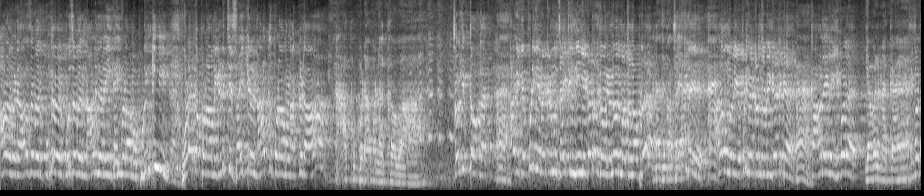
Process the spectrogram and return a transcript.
ஆள வேடு அரச வேறு புங்க வேறு புருஷ வேறு நாலு பேரையும் கைவிடாம புடுங்கி உடைக்கப்படாம இடிச்சு சைக்கிள் நாக்குப்படாம நக்குடா நாக்கு போடாம நக்கவா சொல்லிவிட்டாப்ல. அது எப்படிங்க நக்கணும் சைக்கிள் நீங்க கேட்டதுக்கு அவர் என்ன தெரியுமா சொன்னாப்ல? சைக்கிள் ஆ. அளவு முறை எப்படி நக்கணும் சொல்லி கேட்டுக்க ஆ. காலையில இவள எவ்வளவு நக்க இவள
